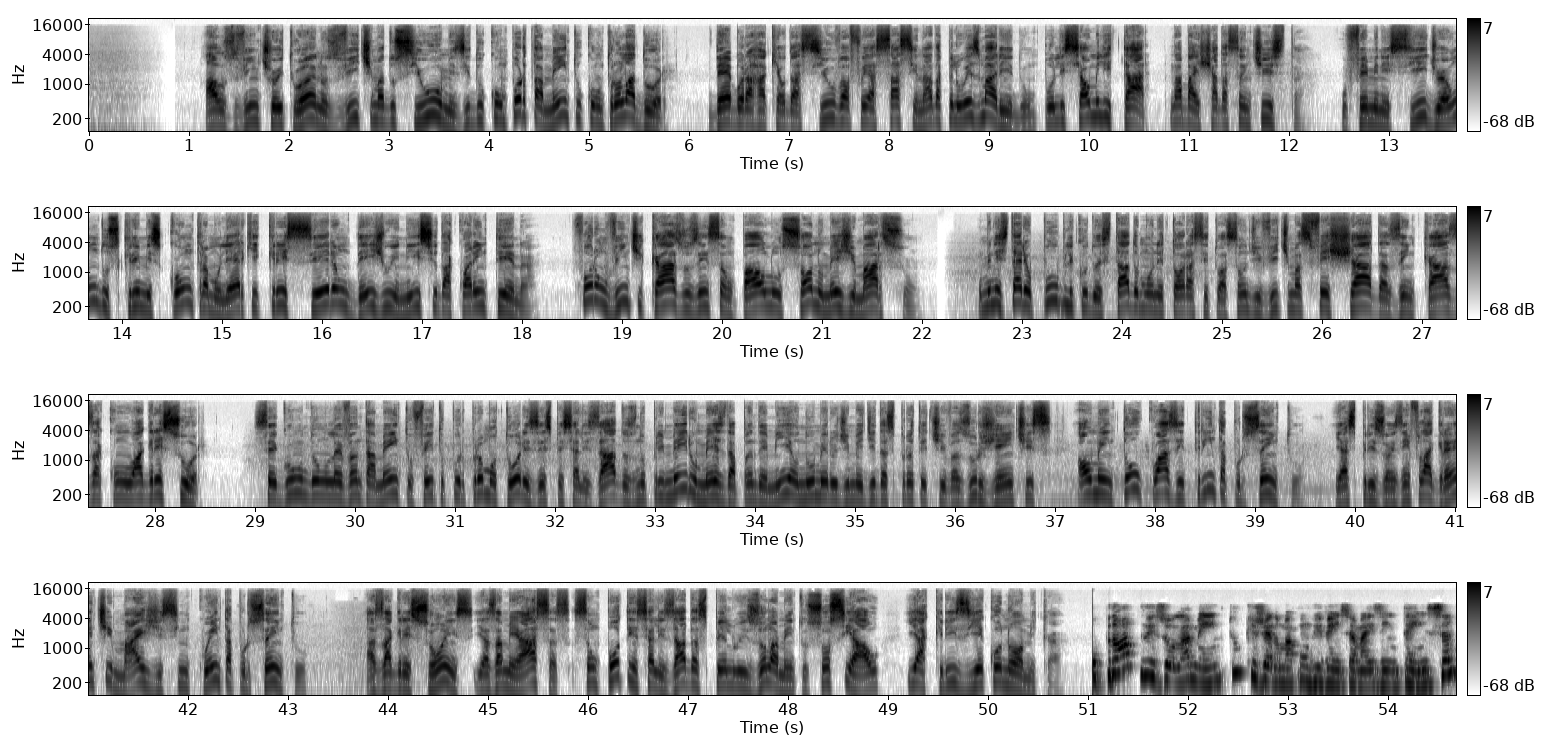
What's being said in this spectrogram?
Aos 28 anos, vítima dos ciúmes e do comportamento controlador. Débora Raquel da Silva foi assassinada pelo ex-marido, um policial militar, na Baixada Santista. O feminicídio é um dos crimes contra a mulher que cresceram desde o início da quarentena. Foram 20 casos em São Paulo só no mês de março. O Ministério Público do Estado monitora a situação de vítimas fechadas em casa com o agressor. Segundo um levantamento feito por promotores especializados, no primeiro mês da pandemia, o número de medidas protetivas urgentes aumentou quase 30% e as prisões em flagrante mais de 50%. As agressões e as ameaças são potencializadas pelo isolamento social e a crise econômica. O próprio isolamento, que gera uma convivência mais intensa,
